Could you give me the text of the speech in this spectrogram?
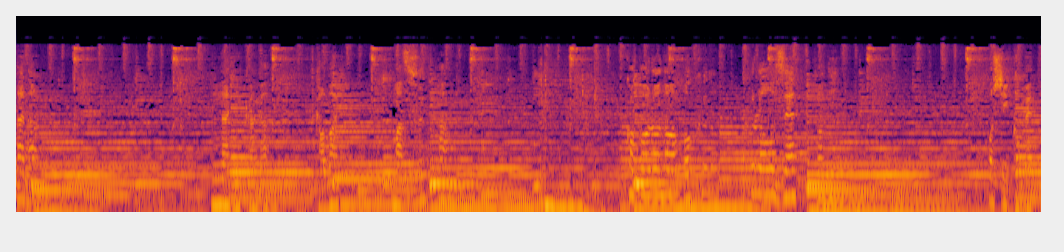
たら何かが変わりますか心の奥のクローゼットに押し込めた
